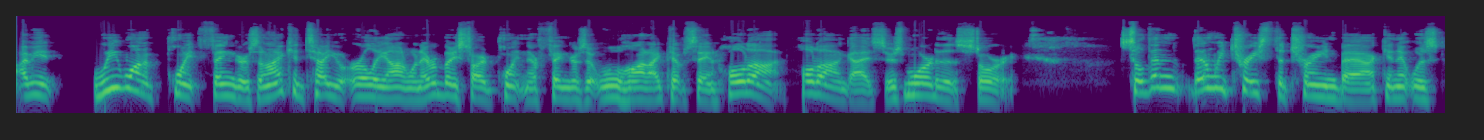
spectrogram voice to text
I mean, we want to point fingers, and I can tell you early on when everybody started pointing their fingers at Wuhan, I kept saying, "Hold on, hold on, guys. There's more to this story." So then, then we traced the train back, and it was,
